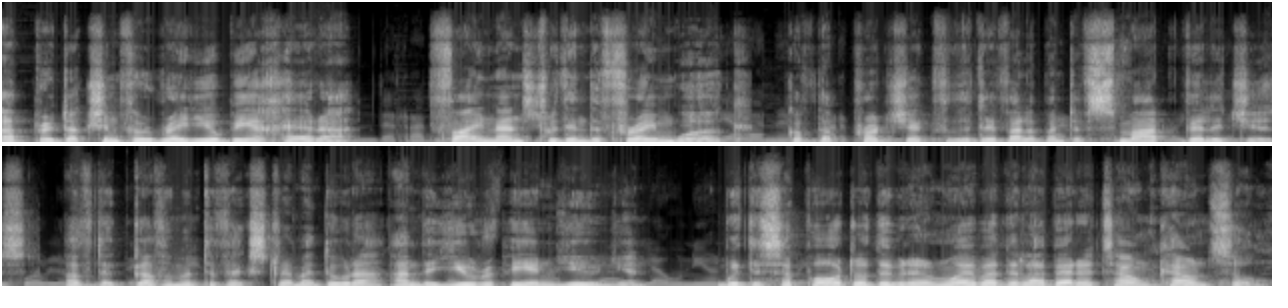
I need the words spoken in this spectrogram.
A production for Radio Viajera, financed within the framework of the Project for the Development of Smart Villages of the Government of Extremadura and the European Union, with the support of the Villanueva de la Vera Town Council.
